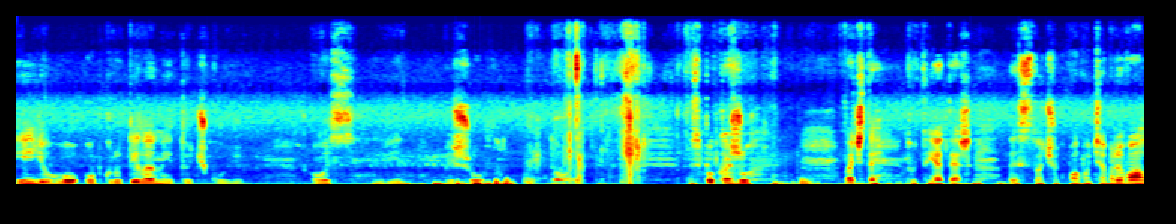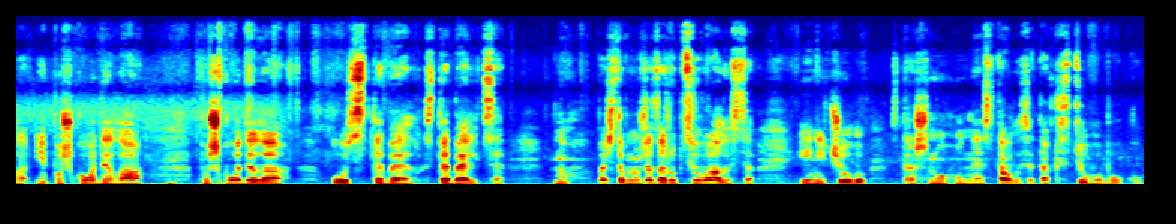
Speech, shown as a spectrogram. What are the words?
і його обкрутила ниточкою. Ось він пішов далі. Покажу. Бачите, тут я теж листочок, мабуть, обривала і пошкодила, пошкодила ось стебель, стебельце. Ну, бачите, воно вже зарубцювалося і нічого страшного не сталося. Так з цього боку.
